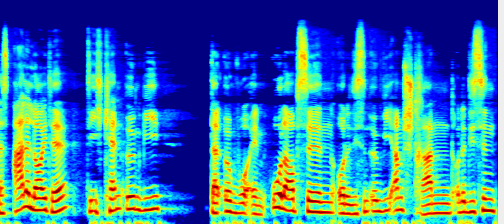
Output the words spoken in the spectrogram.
dass alle Leute, die ich kenne, irgendwie dann irgendwo im Urlaub sind oder die sind irgendwie am Strand oder die sind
